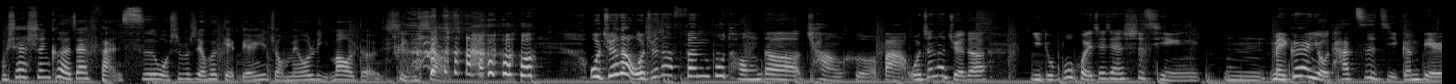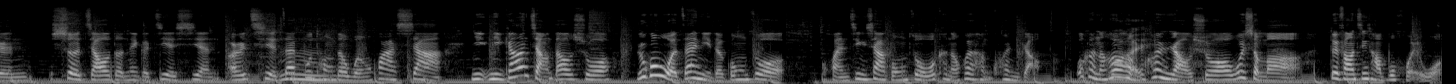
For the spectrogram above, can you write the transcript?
我现在深刻的在反思，我是不是也会给别人一种没有礼貌的形象？我觉得，我觉得分不同的场合吧，我真的觉得。已读不回这件事情，嗯，每个人有他自己跟别人社交的那个界限，而且在不同的文化下，嗯、你你刚刚讲到说，如果我在你的工作环境下工作，我可能会很困扰，我可能会很困扰，说为什么对方经常不回我？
